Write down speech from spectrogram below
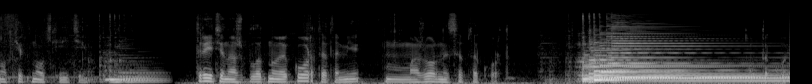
нотки к нотке идти. Третий наш блатной аккорд это ми мажорный септаккорд. Вот такой.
